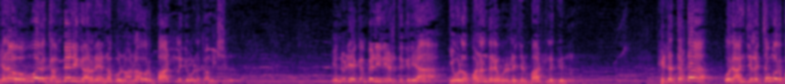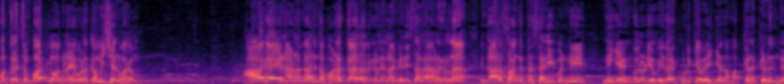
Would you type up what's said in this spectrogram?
ஏன்னா ஒவ்வொரு கம்பெனிக்காரனும் என்ன பண்ணுவானா ஒரு பாட்டிலுக்கு இவ்வளவு கமிஷன் என்னுடைய கம்பெனி நீ எடுத்துக்கிறியா? இவ்வளவு பணம் தர ஒரு டஜன் பாட்டிலுக்குன்னு. கிட்டத்தட்ட ஒரு அஞ்சு லட்சம் ஒரு பத்து லட்சம் பாட்டில் வாங்கினா எவ்வளவு கமிஷன் வரும்? ஆகையினாலதான் இந்த பணக்காரர்கள் எல்லாம் வெறிசார ஆளுகள்லாம் இந்த அரசாங்கத்தை சரி பண்ணி நீங்க எங்களுடைய இதை குடிக்க வைங்க அந்த மக்களை கெடுங்க.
